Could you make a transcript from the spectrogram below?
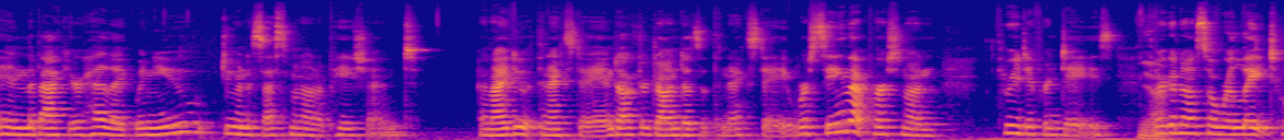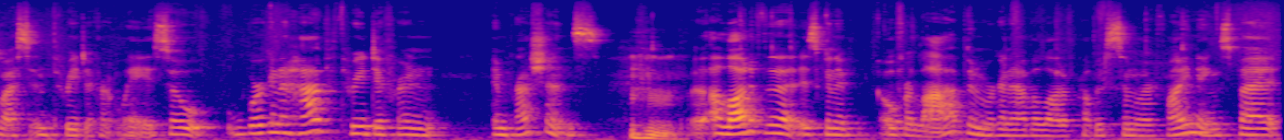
in the back of your head like when you do an assessment on a patient and I do it the next day and Dr. John does it the next day. We're seeing that person on three different days. Yeah. They're going to also relate to us in three different ways. So we're going to have three different impressions. Mm-hmm. A lot of that is going to overlap and we're going to have a lot of probably similar findings, but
